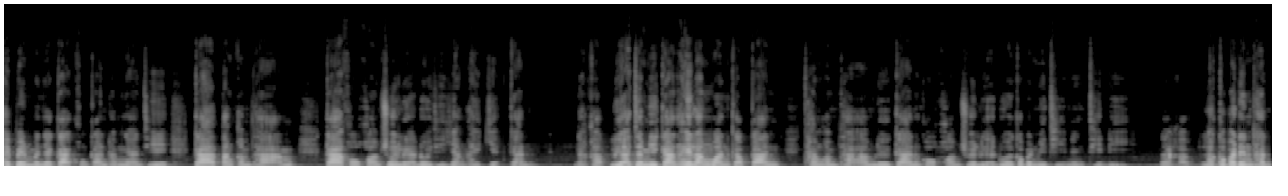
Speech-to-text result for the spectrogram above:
ให้เป็นบรรยากาศของการทำงานที่กล้าตั้งคำถาม กล้าขอความช่วยเหลือโดยที่ยังให้เกียรติกันนะครับ หรืออาจจะมีการให้รางวัลกับการถามคำถาม หรือการขอความช่วยเหลือด้วยก็เป็นวิธีหนึ่งที่ดี นะครับแล้วก็ประเด็นถัด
